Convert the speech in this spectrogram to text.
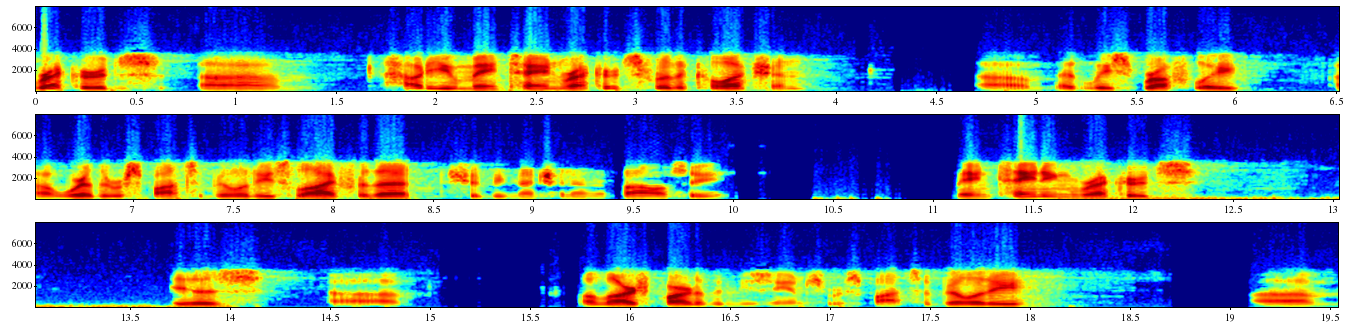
records, um, how do you maintain records for the collection? Um, at least roughly uh, where the responsibilities lie for that should be mentioned in the policy. Maintaining records is uh, a large part of the museum's responsibility, um,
